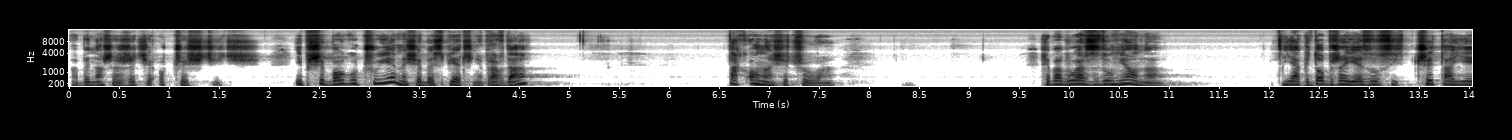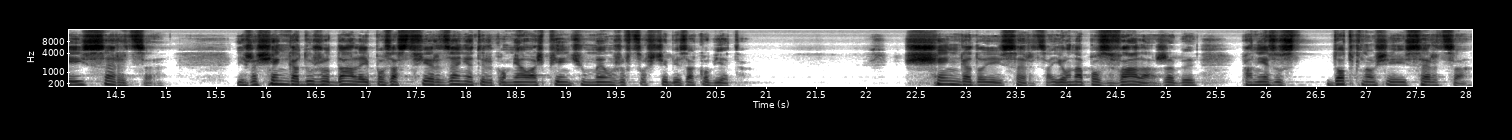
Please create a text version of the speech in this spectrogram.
aby nasze życie oczyścić i przy Bogu czujemy się bezpiecznie, prawda? Tak ona się czuła. Chyba była zdumiona, jak dobrze Jezus czyta jej serce i że sięga dużo dalej poza stwierdzenie tylko miałaś pięciu mężów, coś ciebie za kobieta. Sięga do jej serca i ona pozwala, żeby Pan Jezus dotknął się jej serca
